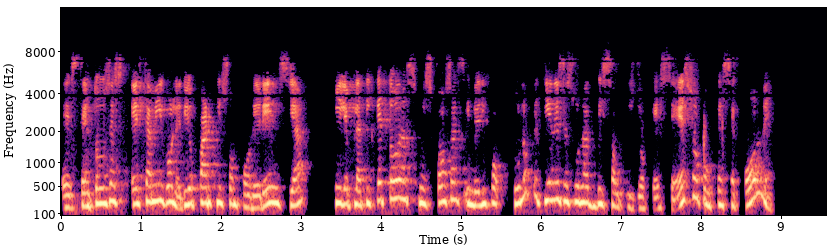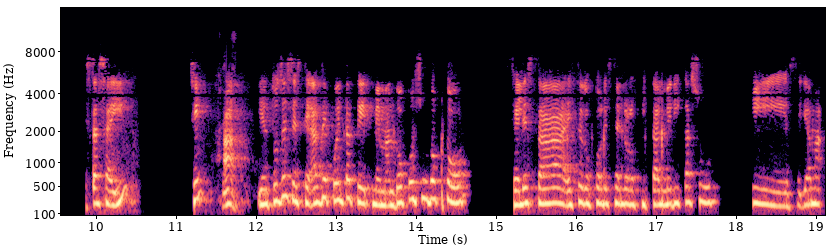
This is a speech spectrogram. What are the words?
Este, entonces, este amigo le dio Parkinson por herencia y le platiqué todas mis cosas y me dijo, tú lo que tienes es una disautonomía. Y yo, ¿qué es eso? ¿Con qué se come? ¿Estás ahí? ¿Sí? Ah, y entonces, este, haz de cuenta que me mandó con su doctor él está, este doctor está en el Hospital Médica Sur y se llama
